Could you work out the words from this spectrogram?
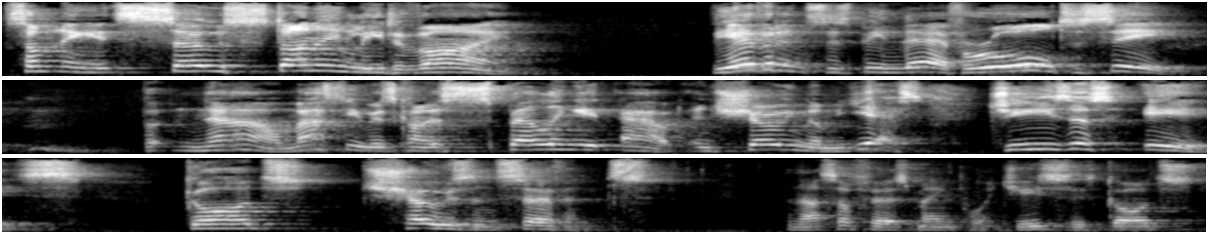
Something it's so stunningly divine. The evidence has been there for all to see. But now Matthew is kind of spelling it out and showing them yes, Jesus is God's chosen servant. And that's our first main point. Jesus is God's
